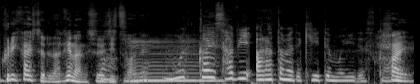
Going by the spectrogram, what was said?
繰り返してるだけなんですね、実はね。もう一回サビ改めて聞いてもいいですか？はい。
